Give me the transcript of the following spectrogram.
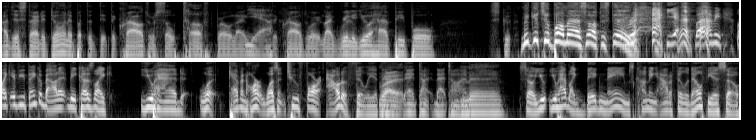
I just started doing it, but the, the the crowds were so tough, bro. Like Yeah. the crowds were like really you'll have people scream, Man, get your bum ass off the stage. Right, yeah, but I mean, like if you think about it, because like you had what Kevin Hart wasn't too far out of Philly at that Right. at ti- that time, Man. so you you had like big names coming out of Philadelphia. So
